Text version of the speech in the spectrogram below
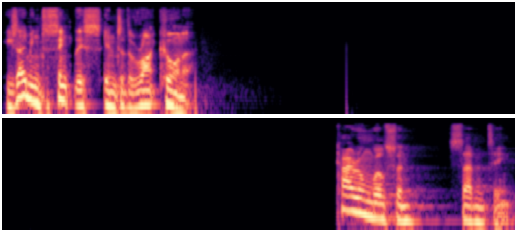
He's aiming to sink this into the right corner. Kyren Wilson, 17.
